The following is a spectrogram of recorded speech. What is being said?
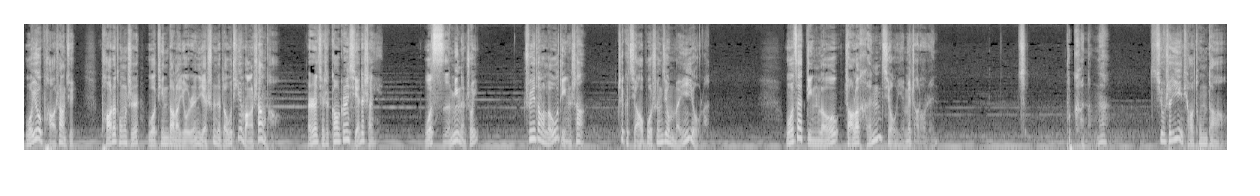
我又跑上去，跑的同时，我听到了有人也顺着楼梯往上跑，而且是高跟鞋的声音。我死命的追，追到了楼顶上，这个脚步声就没有了。我在顶楼找了很久也没找到人，这不可能啊！就这一条通道，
